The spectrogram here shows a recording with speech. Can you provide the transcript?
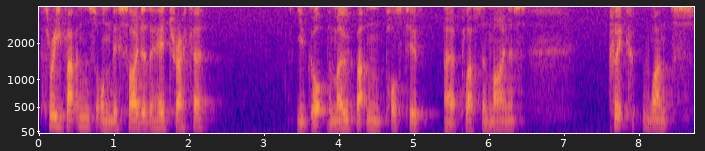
three buttons on this side of the head tracker. You've got the mode button, positive, uh, plus and minus. Click once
